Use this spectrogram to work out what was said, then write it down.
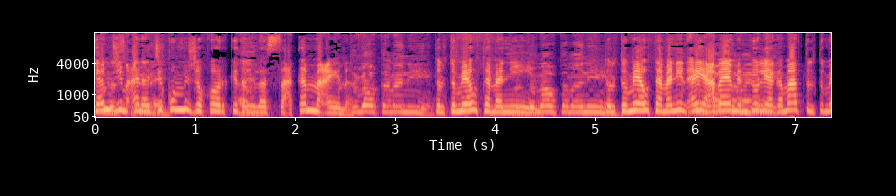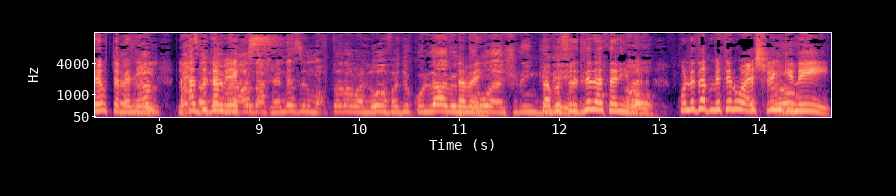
خد دي معانا دي. كم جاكار كده أيوة. ملسع. كام معانا؟ 380 380 380 380 أي عباية من دول يا جماعة؟ ب 380 شغال. لحد كام X؟ عشان الناس المحترمه اللي واقفه دي كلها ب تمام. 220 جنيه طب افرد لنا ثاني بقى. كل ده ب 220 أهو. جنيه.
